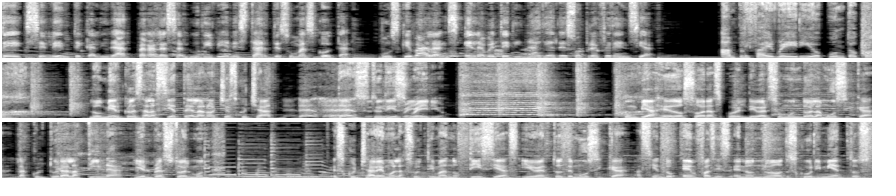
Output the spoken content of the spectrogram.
de excelente calidad para la salud y bienestar de su mascota. Busque Balance en la veterinaria de su preferencia. Amplifyradio.com Los miércoles a las 7 de la noche escuchad Dance to This Radio Un viaje de dos horas por el diverso mundo de la música, la cultura latina y el resto del mundo. Escucharemos las últimas noticias y eventos de música, haciendo énfasis en los nuevos descubrimientos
